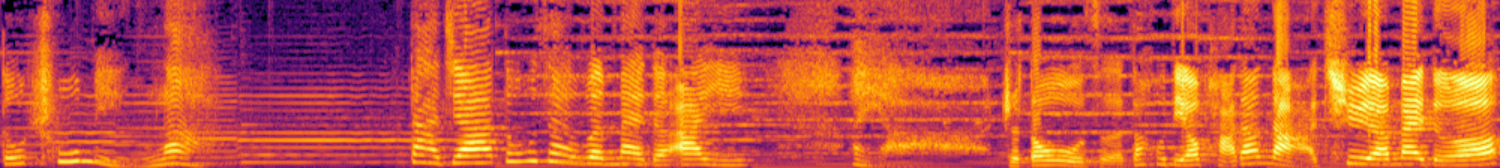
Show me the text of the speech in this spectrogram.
都出名了。大家都在问麦德阿姨：“哎呀，这豆子到底要爬到哪去啊？”麦德：“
